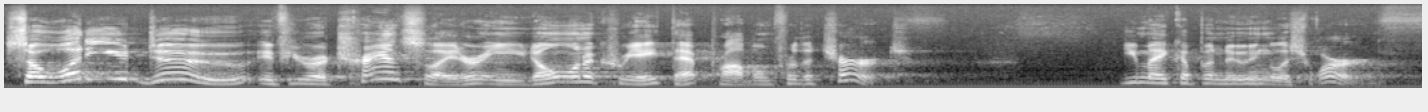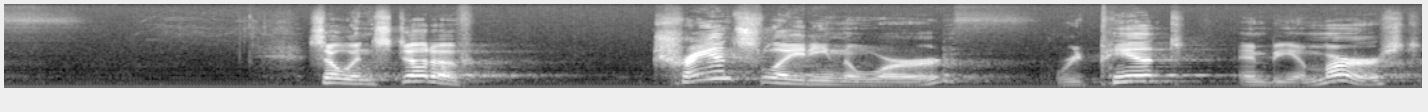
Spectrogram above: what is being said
So, what do you do if you're a translator and you don't want to create that problem for the church? You make up a new English word. So instead of translating the word, repent and be immersed,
